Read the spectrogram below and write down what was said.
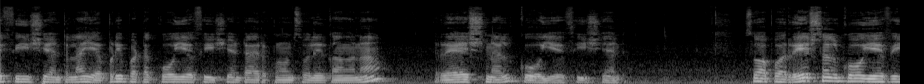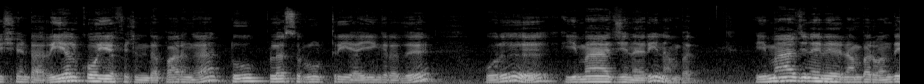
எஃபிஷியன்ட்லாம் எப்படிப்பட்ட கோ எஃபிஷியண்ட்டாக இருக்கணும்னு சொல்லியிருக்காங்கன்னா ரேஷனல் கோ எஃபிஷியன்ட் ஸோ அப்போ ரேஷனல் கோ எஃபிஷியண்டா ரியல் கோ எஃபிஷியன்ட் இந்த பாருங்க டூ பிளஸ் ரூட் த்ரீ ஐங்கிறது ஒரு இமேஜினரி நம்பர் இமேஜினரி நம்பர் வந்து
